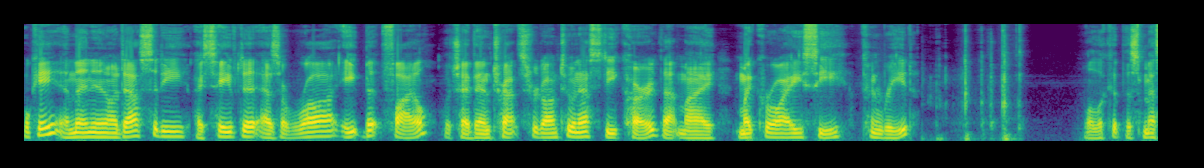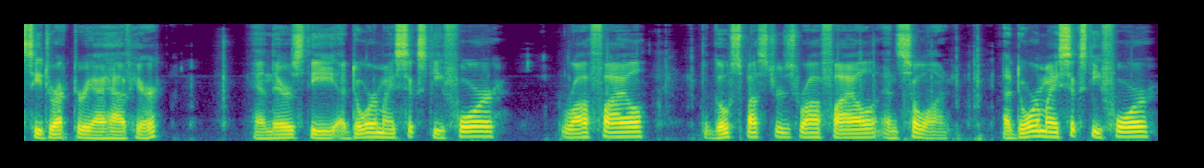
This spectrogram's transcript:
Okay, and then in Audacity, I saved it as a raw 8-bit file, which I then transferred onto an SD card that my micro IEC can read. Well, look at this messy directory I have here. And there's the Adore My 64 raw file, the Ghostbusters raw file, and so on. Adore My 64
